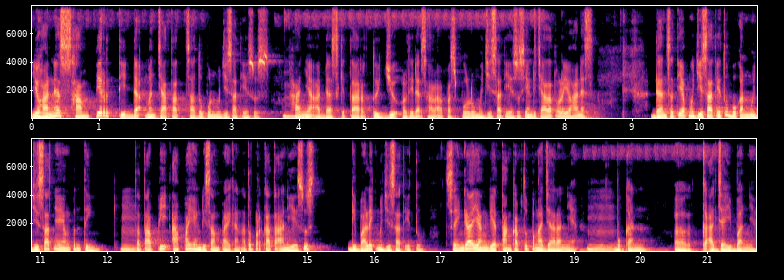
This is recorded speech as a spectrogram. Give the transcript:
Yohanes hampir tidak mencatat satupun mujizat Yesus. Hmm. Hanya ada sekitar 7 kalau tidak salah apa 10 mujizat Yesus yang dicatat oleh Yohanes. Dan setiap mujizat itu bukan mujizatnya yang penting, Hmm. tetapi apa yang disampaikan atau perkataan Yesus di balik mujizat itu. Sehingga yang dia tangkap itu pengajarannya, Hmm. bukan eh, keajaibannya.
